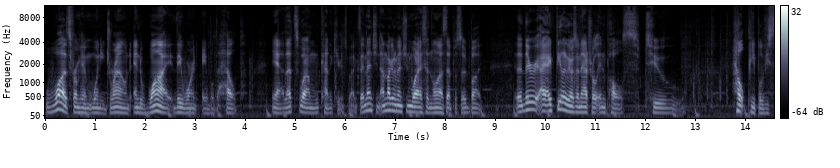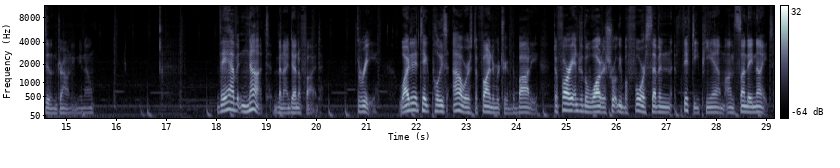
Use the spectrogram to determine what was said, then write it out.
was from him when he drowned and why they weren't able to help. Yeah, that's what I'm kind of curious about. Because I mentioned, I'm not going to mention what I said in the last episode, but Uh, there, I feel like there's a natural impulse to help people if you see them drowning. You know. They have not been identified. 3. Why did it take police hours to find and retrieve the body? Tafari entered the water shortly before 7:50 p.m. on Sunday night,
